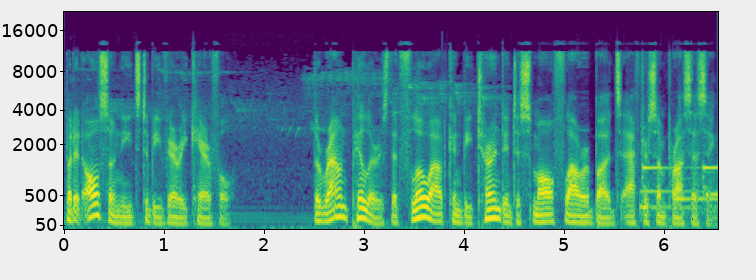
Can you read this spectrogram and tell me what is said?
but it also needs to be very careful. The round pillars that flow out can be turned into small flower buds after some processing.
